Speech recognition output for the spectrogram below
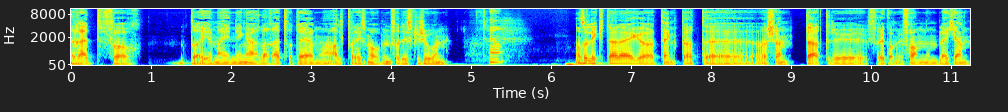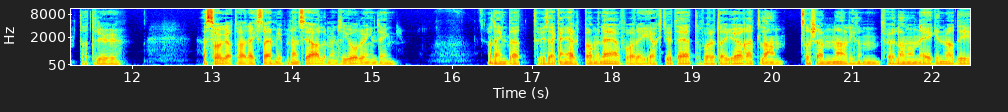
redd for drøye meninger eller redd for tema, alt var liksom åpen for diskusjon. Ja. Og så likte jeg deg og tenkte at eh, Og skjønte at du For det kom jo fram når vi ble kjent, at du Jeg så at du hadde ekstremt mye potensial, men så gjorde du ingenting. Og tenkte at hvis jeg kan hjelpe med det, og få deg i aktivitet, og få deg til å gjøre et eller annet, så skjønne, liksom føle noen egenverdi,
